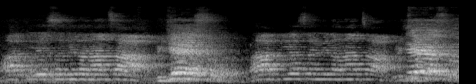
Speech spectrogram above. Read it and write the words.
भारतीय संविधानाचा विजय असो. भारतीय संविधानाचा विजय असो. डॉक्टर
